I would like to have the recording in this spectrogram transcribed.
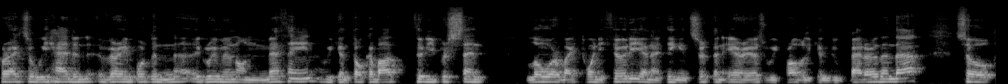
Correct. So we had a very important uh, agreement on methane. We can talk about 30% lower by 2030. And I think in certain areas, we probably can do better than that. So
